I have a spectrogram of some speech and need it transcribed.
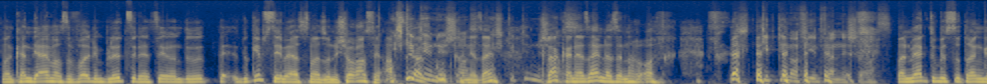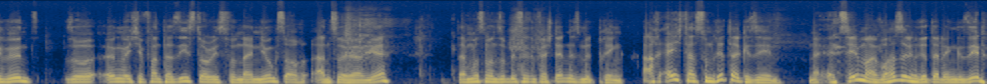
Man kann dir einfach so voll den Blödsinn erzählen und du, du gibst dem erstmal so eine Chance. Ach ich gebe dem eine Chance. kann ja sein. Klar, Chance. kann ja sein, dass er nach Ost. Ich gebe dem auf jeden Fall eine Chance. Man merkt, du bist so dran gewöhnt, so irgendwelche Fantasiestories von deinen Jungs auch anzuhören, gell? Da muss man so ein bisschen Verständnis mitbringen. Ach echt, hast du einen Ritter gesehen? Na, erzähl mal, wo hast du den Ritter denn gesehen?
